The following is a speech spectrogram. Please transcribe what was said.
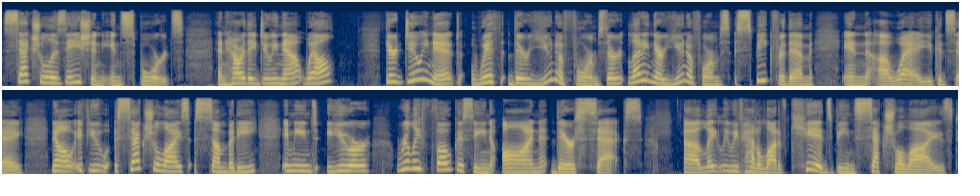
sexualization in sports. And how are they doing that? Well, they're doing it with their uniforms. They're letting their uniforms speak for them in a way, you could say. Now, if you sexualize somebody, it means you're really focusing on their sex. Uh, lately, we've had a lot of kids being sexualized.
